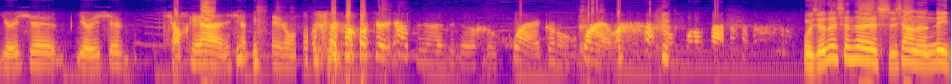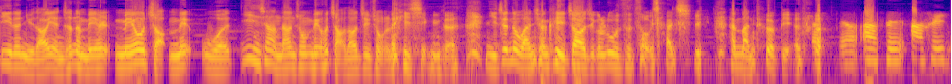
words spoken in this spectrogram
有一些、有一些小黑暗，像那种东西，然后就让觉得这个很坏，各种坏嘛，很荒诞。我觉得现在时下的内地的女导演真的没人没有找没我印象当中没有找到这种类型的，你真的完全可以照这个路子走下去，还蛮特别的。行，暗黑暗黑系，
